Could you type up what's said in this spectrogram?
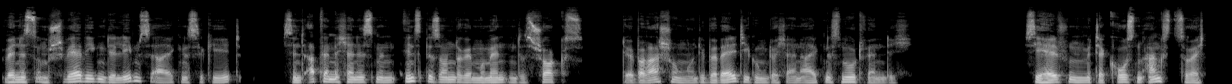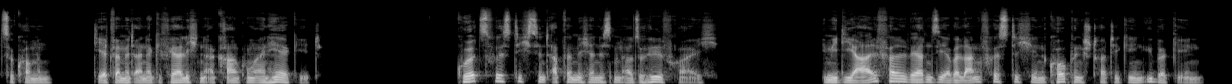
Wenn es um schwerwiegende Lebensereignisse geht, sind Abwehrmechanismen insbesondere in Momenten des Schocks der Überraschung und Überwältigung durch ein Ereignis notwendig. Sie helfen, mit der großen Angst zurechtzukommen, die etwa mit einer gefährlichen Erkrankung einhergeht. Kurzfristig sind Abwehrmechanismen also hilfreich. Im Idealfall werden sie aber langfristig in Coping-Strategien übergehen,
